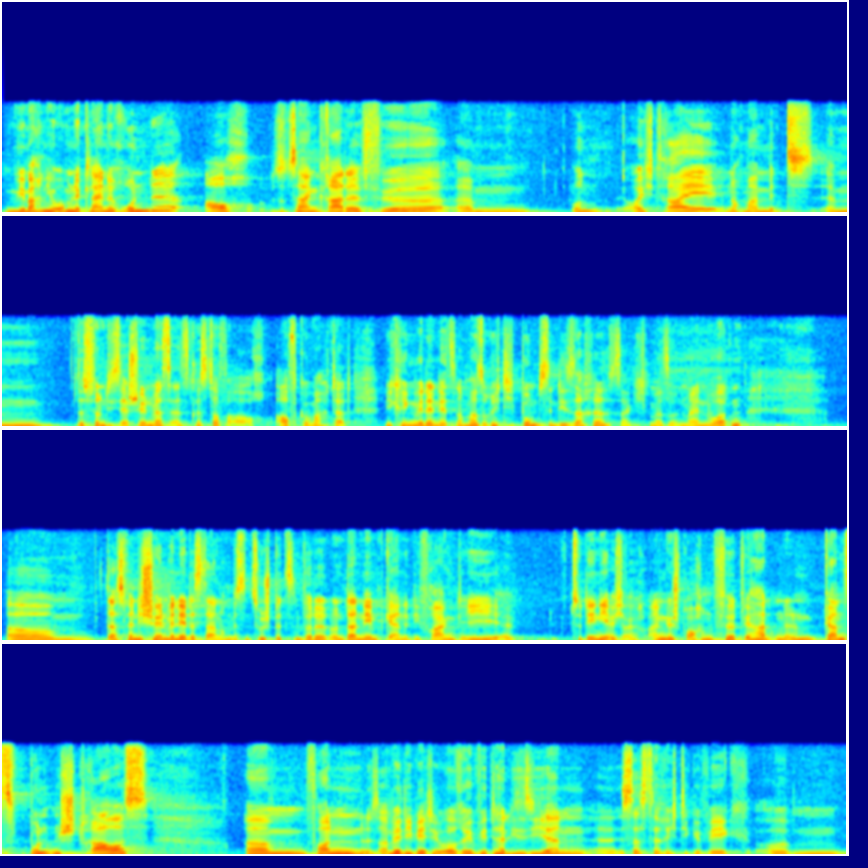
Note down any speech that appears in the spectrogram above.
wir machen hier oben eine kleine Runde, auch sozusagen gerade für ähm, euch drei nochmal mit, ähm, das fand ich sehr schön, was Ernst Christoph auch aufgemacht hat, wie kriegen wir denn jetzt nochmal so richtig Bums in die Sache, sage ich mal so in meinen Worten. Ähm, das fände ich schön, wenn ihr das da noch ein bisschen zuspitzen würdet und dann nehmt gerne die Fragen, die, äh, zu denen ihr euch auch angesprochen führt. Wir hatten einen ganz bunten Strauß ähm, von, sollen wir die WTO revitalisieren, äh, ist das der richtige Weg? Ähm,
